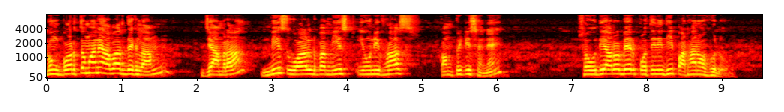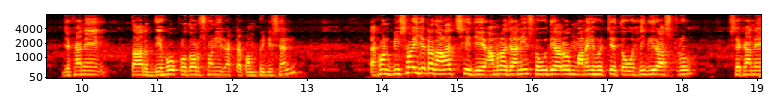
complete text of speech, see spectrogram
এবং বর্তমানে আবার দেখলাম যে আমরা মিস ওয়ার্ল্ড বা মিস ইউনিভার্স কম্পিটিশনে সৌদি আরবের প্রতিনিধি পাঠানো হলো, যেখানে তার দেহ প্রদর্শনীর একটা কম্পিটিশন। এখন বিষয় যেটা দাঁড়াচ্ছে যে আমরা জানি সৌদি আরব মানেই হচ্ছে তৌহিদি রাষ্ট্র, সেখানে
